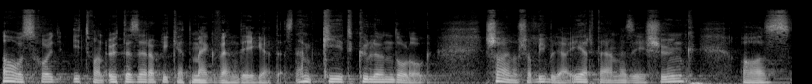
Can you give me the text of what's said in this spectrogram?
ahhoz, hogy itt van 5000, akiket megvendégelt. Ez nem két külön dolog. Sajnos a Biblia értelmezésünk az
